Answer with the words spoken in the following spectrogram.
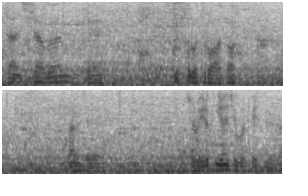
일단 시작은 이렇게 입구로 들어와서 그다음 이제 주로 이렇게 이런 식으로 되어 있습니다.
